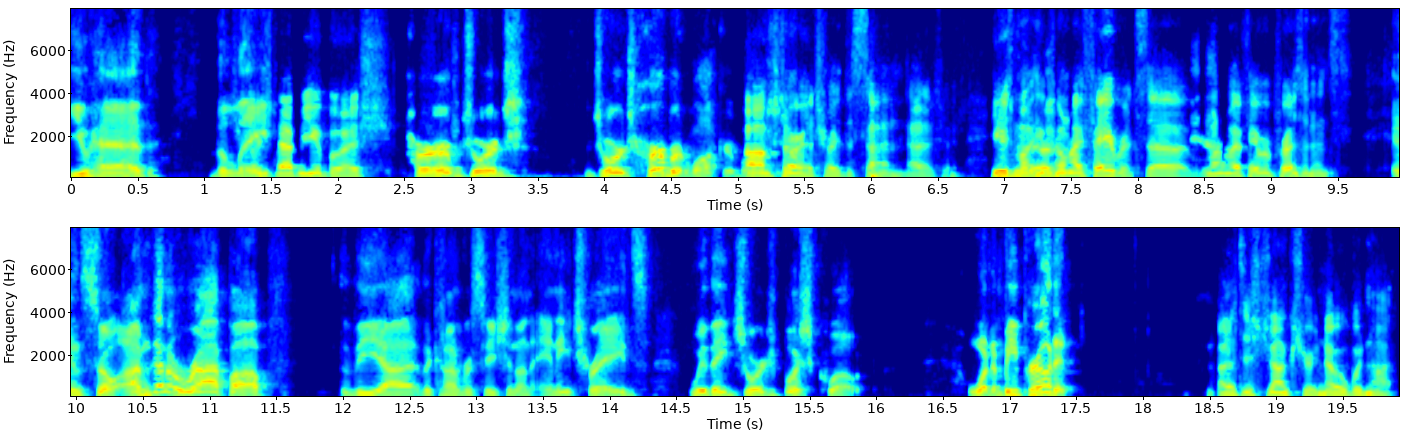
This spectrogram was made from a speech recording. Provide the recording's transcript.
you had the George late W. Bush, Herb George George Herbert Walker Bush. Oh, I'm sorry, that's right. The son. He was my, yeah. he was one of my favorites. Uh, yeah. One of my favorite presidents. And so I'm going to wrap up the uh, the conversation on any trades with a George Bush quote. Wouldn't be prudent. Not at this juncture, no, it would not.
